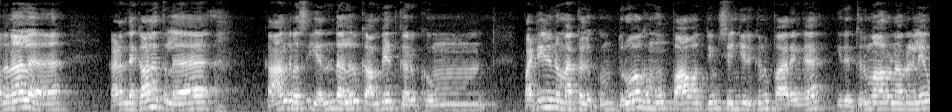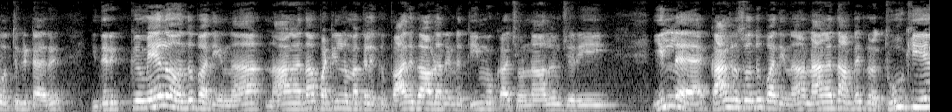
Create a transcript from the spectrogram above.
அதனால் கடந்த காலத்தில் காங்கிரஸ் எந்த அளவுக்கு அம்பேத்கருக்கும் பட்டியலின மக்களுக்கும் துரோகமும் பாவத்தையும் செஞ்சிருக்குன்னு பாருங்க. இதை திருமாவளவன் அவர்களே ஒத்துக்கிட்டாரு. இதற்கு மேலும் வந்து பாத்தீங்கன்னா நாங்க தான் பட்டியலின மக்களுக்கு பாதுகாவலர் என்று திமுக சொன்னாலும் சரி இல்ல காங்கிரஸ் வந்து பாத்தீங்கன்னா நாங்க தான் அம்பேத்கரை தூக்கியே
